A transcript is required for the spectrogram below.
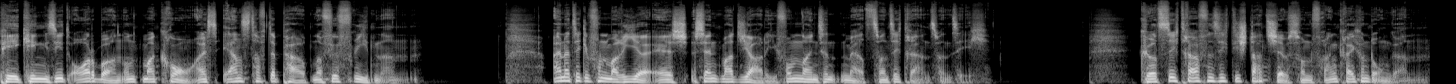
Peking sieht Orban und Macron als ernsthafte Partner für Frieden an. Ein Artikel von Maria Esch Sentmadjari vom 19. März 2023. Kürzlich trafen sich die Staatschefs von Frankreich und Ungarn.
